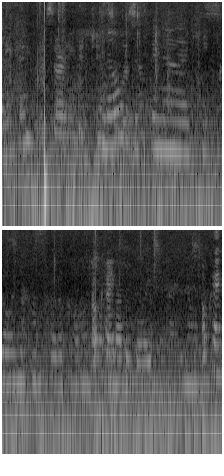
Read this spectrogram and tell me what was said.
anything? I'm sorry, I didn't get a chance to No, listen. just gonna keep going on protocol. I'll Okay. Another Billy tonight. No. Okay.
